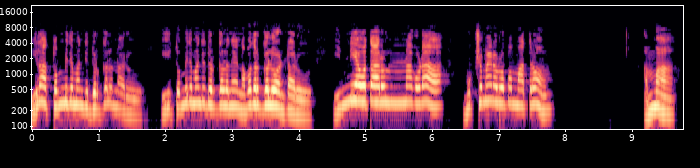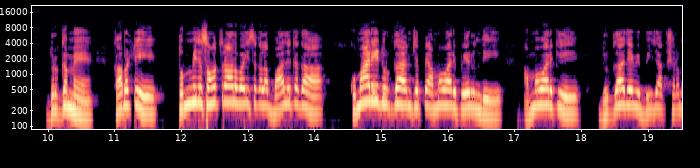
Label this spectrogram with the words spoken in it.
ఇలా తొమ్మిది మంది దుర్గలు ఉన్నారు ఈ తొమ్మిది మంది దుర్గలనే నవదుర్గలు అంటారు. ఇన్ని అవతారులున్నా కూడా ముఖ్యమైన రూపం మాత్రం అమ్మ దుర్గమ్మే. కాబట్టి తొమ్మిది సంవత్సరాల వయసు గల బాలికగా కుమారి దుర్గా అని చెప్పి అమ్మవారి పేరుంది. అమ్మవారికి దుర్గాదేవి బీజాక్షరం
